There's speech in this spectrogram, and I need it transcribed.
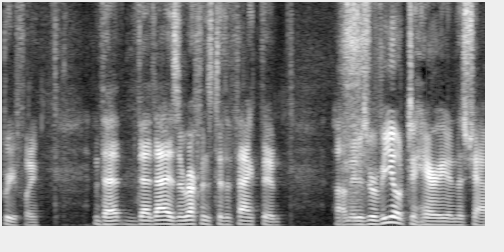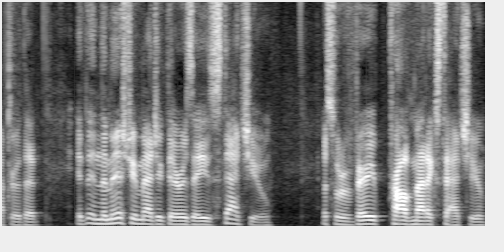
briefly. That that that is a reference to the fact that um, it is revealed to Harry in this chapter that in the Ministry of Magic there is a statue, a sort of very problematic statue,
